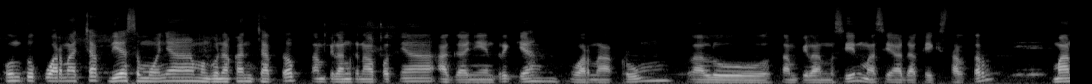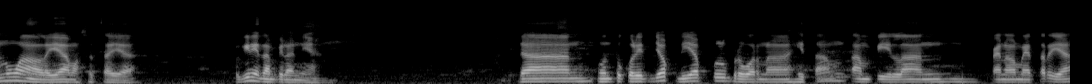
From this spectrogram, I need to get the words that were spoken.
Untuk warna cat dia semuanya menggunakan cat top, tampilan knalpotnya agak nyentrik ya, warna chrome, lalu tampilan mesin masih ada kickstarter, manual ya maksud saya. Begini tampilannya. Dan untuk kulit jok dia full berwarna hitam, tampilan panel meter ya,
